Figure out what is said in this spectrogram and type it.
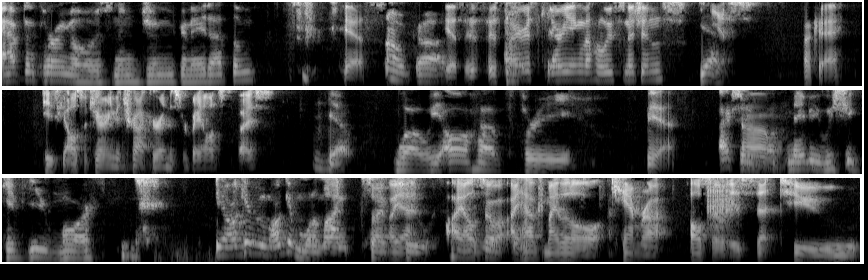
After throwing a hallucinogen grenade at them. yes, oh god. yes. Is is Tyrus carrying the hallucinogens? Yes. Yes, Okay. he's also carrying the tracker and the surveillance device. Yeah. Well, we all have three. Yeah. Actually, Um, well, maybe we should give you more. Yeah, I'll give him. I'll give him one of mine. So I have Oh, yeah. two. I also I have my little camera also is set to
